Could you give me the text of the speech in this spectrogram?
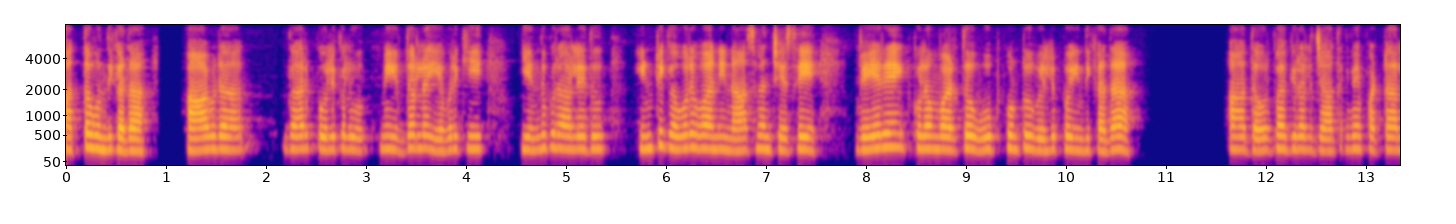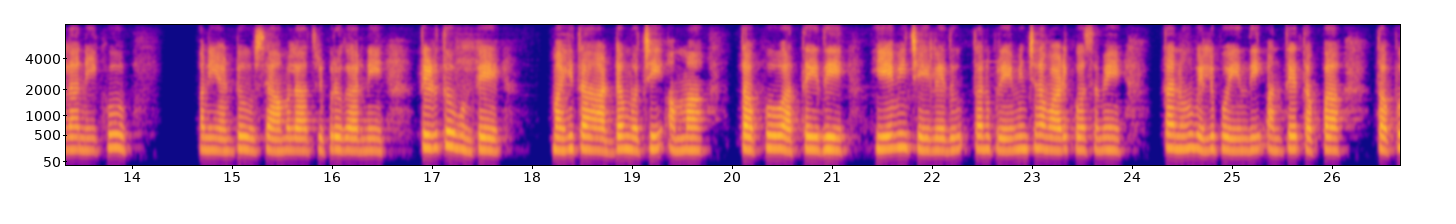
అత్త ఉంది కదా. ఆవిడ గారి పోలికలు మీ ఇద్దరిలో ఎవరికి ఎందుకు రాలేదు? ఇంటి గౌరవాన్ని నాశనం చేసే వేరే కులం వారితో ఊపుకుంటూ వెళ్ళిపోయింది కదా. ఆ దౌర్భాగ్యాలు జాతకమే పట్టాలా నీకు? అని అంటూ శ్యామల త్రిపుర గారిని తిడుతూ ఉంటే మహిత అడ్డం వచ్చి అమ్మ తప్పు అత్త ఇది. ఏమీ చేయలేదు. తను ప్రేమించిన వాడి కోసమే తను వెళ్ళిపోయింది. అంతే తప్ప తప్పు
